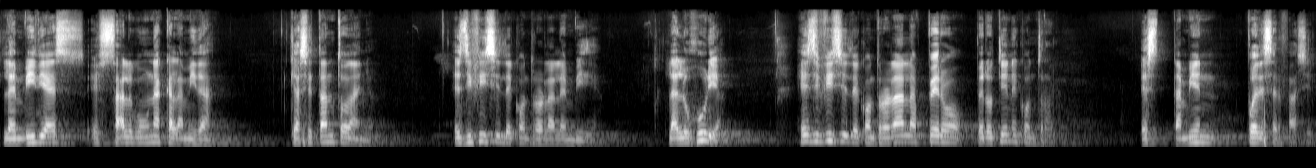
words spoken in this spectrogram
La envidia es, es algo, una calamidad que hace tanto daño. Es difícil de controlar la envidia. La lujuria, es difícil de controlarla, pero, pero tiene control. Es, también puede ser fácil.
